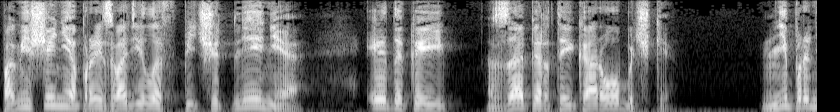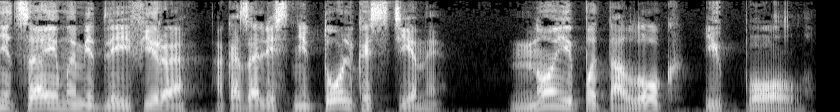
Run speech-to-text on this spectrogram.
Помещение производило впечатление эдакой запертой коробочки. Непроницаемыми для эфира оказались не только стены, но и потолок и пол.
